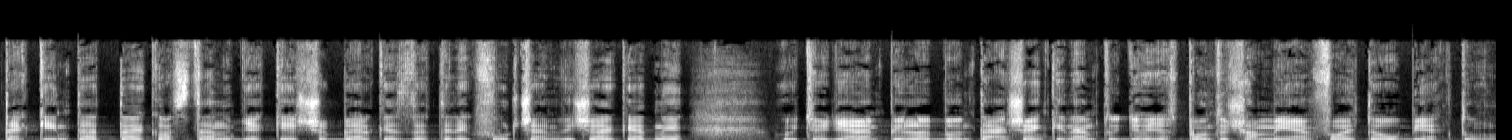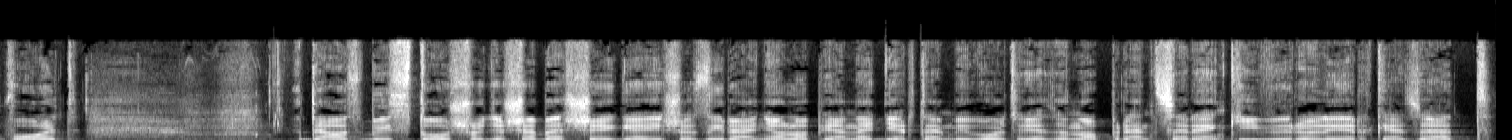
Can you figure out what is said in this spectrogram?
tekintettek, aztán ugye később elkezdett elég furcsán viselkedni, úgyhogy jelen pillanatban talán senki nem tudja, hogy az pontosan milyen fajta objektum volt. De az biztos, hogy a sebessége és az irány alapján egyértelmű volt, hogy ez a naprendszeren kívülről érkezett,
